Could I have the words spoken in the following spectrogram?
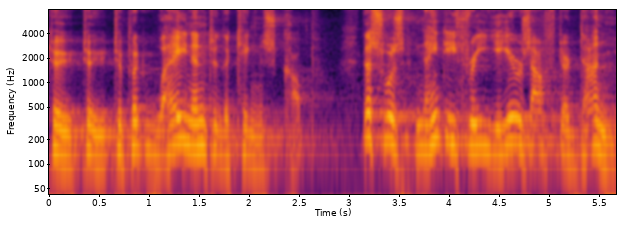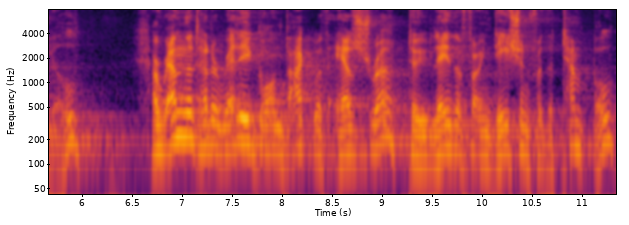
to, to, to put wine into the king's cup. This was 93 years after Daniel. A remnant had already gone back with Ezra to lay the foundation for the temple.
